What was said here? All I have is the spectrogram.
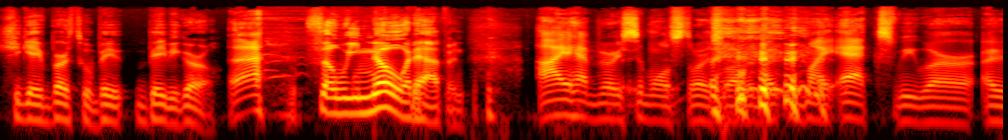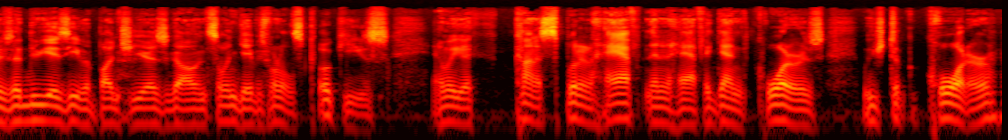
she gave birth to a ba- baby girl. so we know what happened. I have very similar story. So I was with, with my ex, we were, it was a New Year's Eve a bunch of years ago, and someone gave us one of those cookies, and we kind of split it in half and then in half again, quarters. We each took a quarter,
